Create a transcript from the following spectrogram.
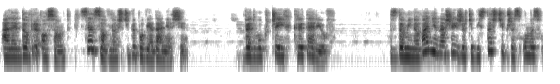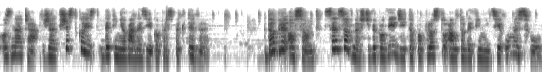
ale dobry osąd, sensowność wypowiadania się. Według czyich kryteriów? Zdominowanie naszej rzeczywistości przez umysł oznacza, że wszystko jest definiowane z jego perspektywy. Dobry osąd, sensowność wypowiedzi to po prostu autodefinicje umysłu.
